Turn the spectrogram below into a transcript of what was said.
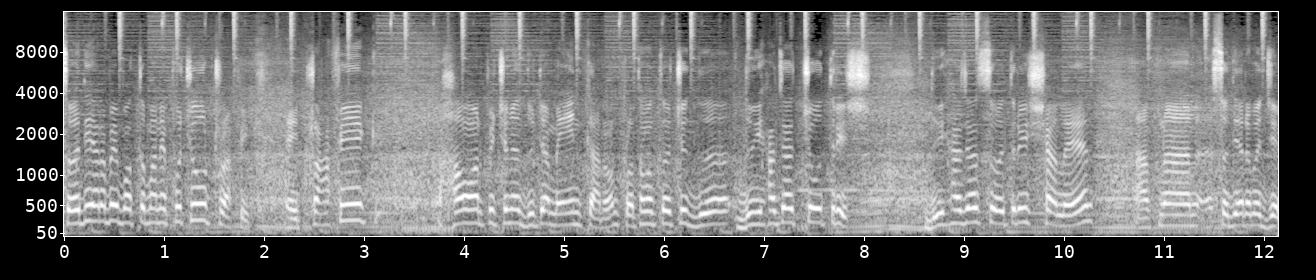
সৌদি আরবে বর্তমানে প্রচুর ট্রাফিক এই ট্রাফিক হওয়ার পিছনে দুটা মেইন কারণ। প্রথমত হচ্ছে দুই হাজার চৌত্রিশ। দুই হাজার চৌত্রিশ সালের আপনার সৌদি আরবের যে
